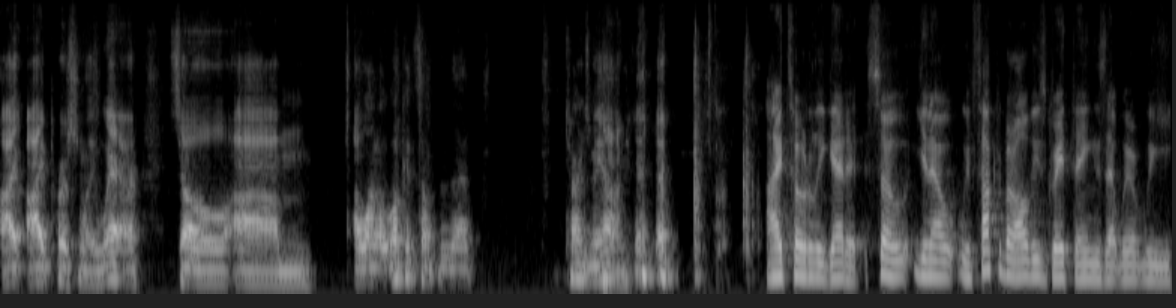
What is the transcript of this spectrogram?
I, I personally wear. So um, I want to look at something that turns me on. I totally get it. So, you know, we've talked about all these great things that we're, we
